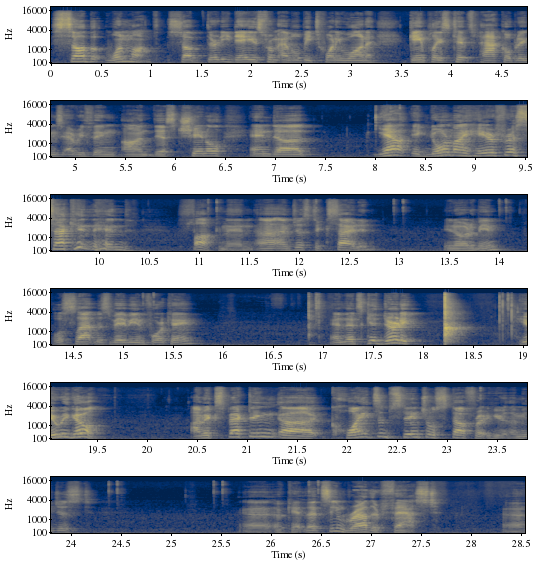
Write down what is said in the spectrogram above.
sub one month, sub 30 days from MLB 21. Gameplays, tips, pack openings, everything on this channel. And, uh, yeah, ignore my hair for a second and fuck, man. I'm just excited. You know what I mean? We'll slap this baby in 4K. And let's get dirty. Here we go. I'm expecting uh, quite substantial stuff right here. Let me just... Uh, okay, that seemed rather fast. Uh,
